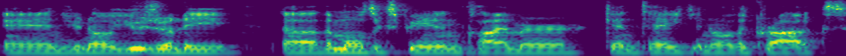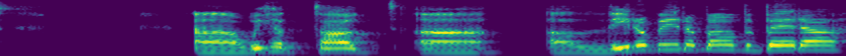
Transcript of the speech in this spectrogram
and you know usually uh, the most experienced climber can take you know the crux uh, we had talked uh, a little bit about the beta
